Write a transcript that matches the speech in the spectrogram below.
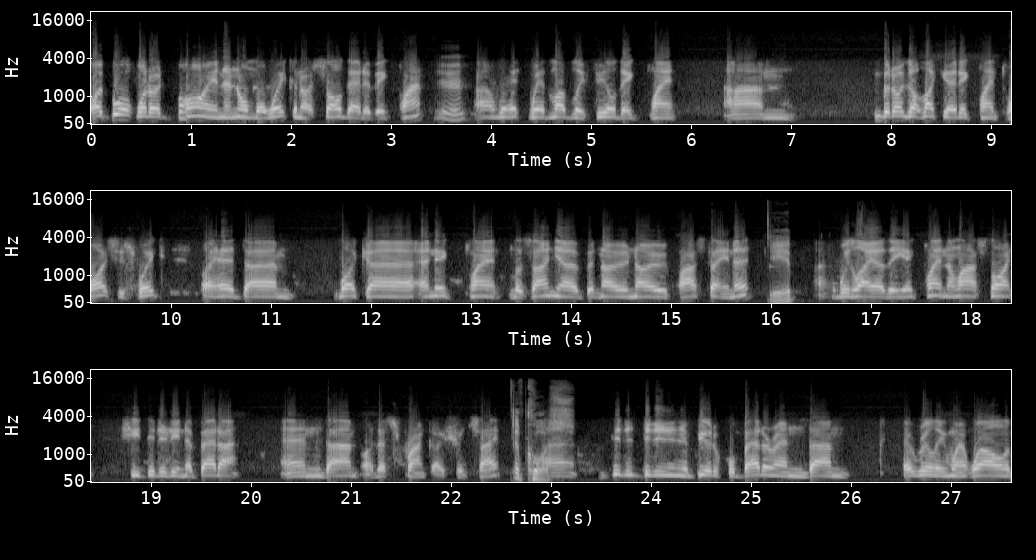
I bought what I'd buy in a normal week, and I sold out of eggplant. Yeah. Uh, we, had, we had lovely field eggplant, um, but I got lucky at eggplant twice this week. I had um, like uh, an eggplant lasagna, but no no pasta in it. Yep. Uh, we layer the eggplant, and last night she did it in a batter, and um, oh, that's Franca, I should say. Of course. Uh, did it did it in a beautiful batter, and um, it really went well.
